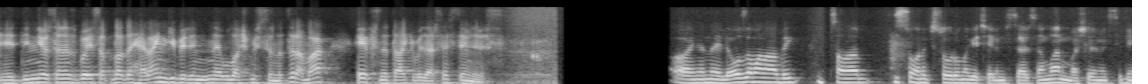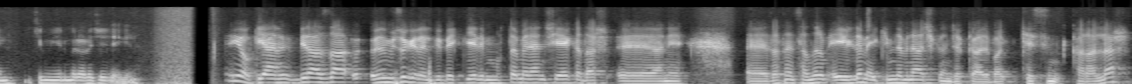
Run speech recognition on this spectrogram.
e, dinliyorsanız bu hesaplarda herhangi birine ulaşmışsınızdır ama hepsini takip ederseniz seviniriz. Aynen öyle. O zaman abi sana bir sonraki soruma geçelim istersen. Var mı başka demek istediğin 2021 aracıyla ilgili? Yok yani biraz daha önümüzü görelim bir bekleyelim. Muhtemelen şeye kadar e, hani e, zaten sanırım Eylül'de mi Ekim'de mi ne açıklanacak galiba kesin kararlar.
